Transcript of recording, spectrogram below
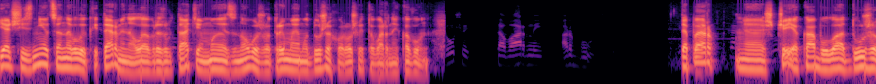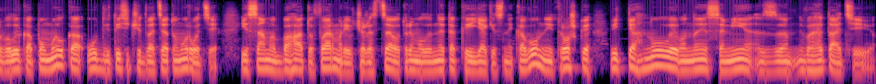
5-6 днів це невеликий термін, але в результаті ми знову ж отримаємо дуже хороший товарний кавун. Тепер е, ще яка була дуже велика помилка у 2020 році, і саме багато фермерів через це отримали не такий якісний кавун, і трошки відтягнули вони самі з вегетацією.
